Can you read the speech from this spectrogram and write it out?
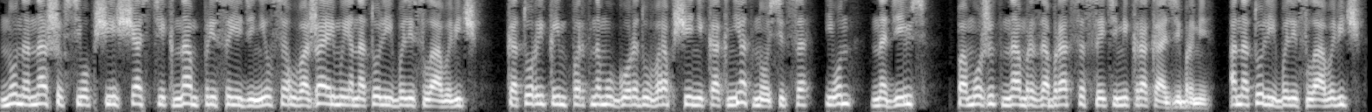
Но на наше всеобщее счастье к нам присоединился уважаемый Анатолий Болеславович, который к импортному городу вообще никак не относится, и он, надеюсь, поможет нам разобраться с этими крокозибрами. Анатолий Болеславович,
